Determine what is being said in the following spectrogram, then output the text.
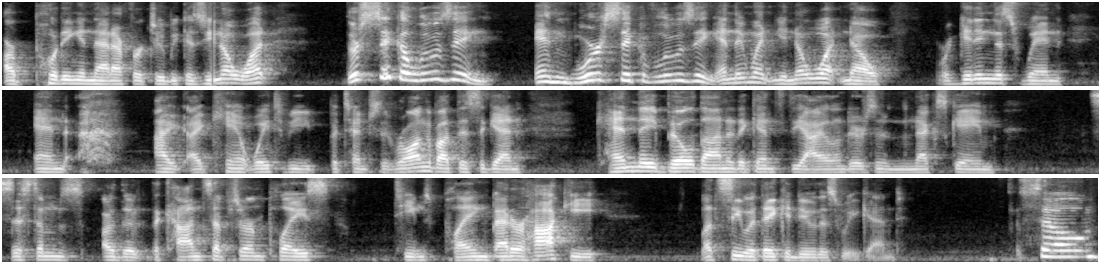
are putting in that effort too, because you know what? They're sick of losing and we're sick of losing. And they went, you know what? No, we're getting this win. And I, I can't wait to be potentially wrong about this again. Can they build on it against the Islanders in the next game? Systems are the, the concepts are in place, teams playing better hockey. Let's see what they can do this weekend. So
